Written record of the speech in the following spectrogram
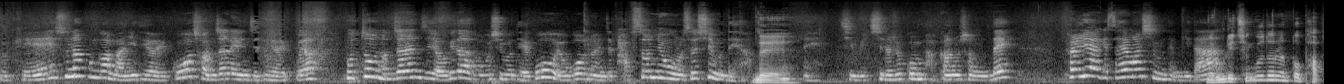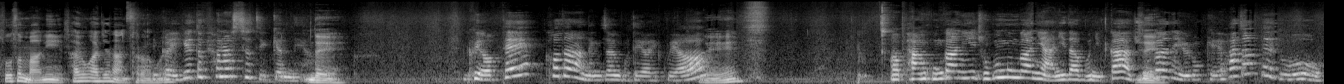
이렇게 수납 공간 많이 되어 있고 전자레인지 되어 있고요. 보통 전자레인지 여기다 놓으시면 되고 요거는 이제 밥솥용으로 쓰시면 돼요. 네. 네, 지금 위치를 조금 바꿔놓으셨는데 편리하게 사용하시면 됩니다. 네, 우리 친구들은 또 밥솥은 많이 사용하지는 않더라고요. 그러니까 이게 또 편할 수도 있겠네요. 네. 그 옆에 커다란 냉장고 되어 있고요. 네. 어, 방 공간이 좁은 공간이 아니다 보니까 네. 중간에 이렇게 화장대도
